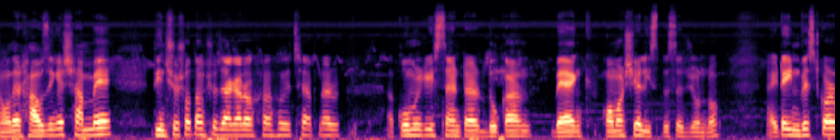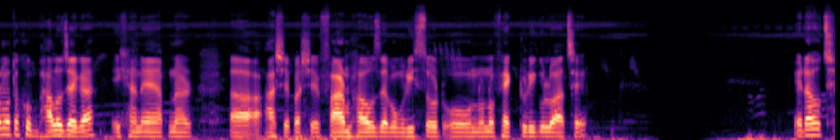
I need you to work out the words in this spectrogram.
আমাদের হাউজিংয়ের সামনে তিনশো শতাংশ জায়গা রাখা হয়েছে আপনার কমিউনিটি সেন্টার দোকান ব্যাংক কমার্শিয়াল স্পেসের জন্য। এটা ইনভেস্ট করার মতো খুব ভালো জায়গা। এখানে আপনার আশেপাশে ফার্ম হাউস এবং রিসোর্ট ও অন্যান্য ফ্যাক্টরিগুলো আছে। এটা হচ্ছে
